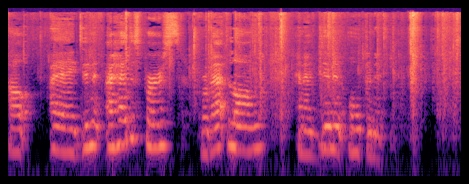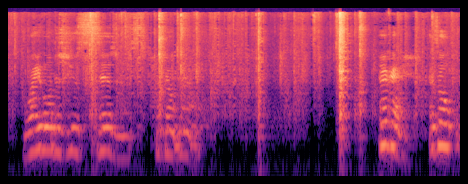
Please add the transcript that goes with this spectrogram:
How I didn't, I had this purse for that long and I didn't open it. Why you to just use scissors? I don't know. Okay, it's open.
